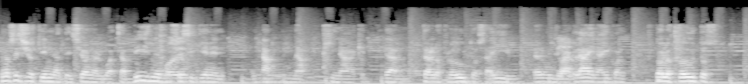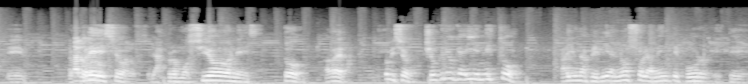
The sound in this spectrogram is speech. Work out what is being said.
no sé si ellos tienen atención al WhatsApp Business, no sé si tienen una, una página que puedan mostrar los productos ahí, ver un Claro. backline ahí con todos los productos, eh, los precios, sí. las promociones, todo. A ver, provisión. Yo creo que ahí en esto hay una pelea no solamente por este,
